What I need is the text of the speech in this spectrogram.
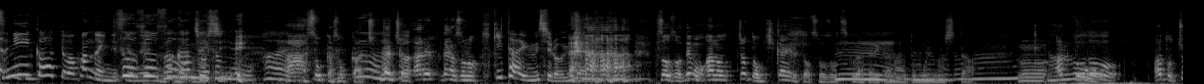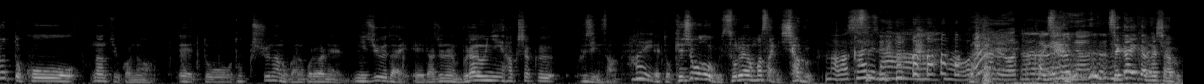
スニーカーってわかんないんですよね。そうそうそうわかんないはいああそっかそっか。うんちょだからちょあれだからその聞きたいむしろみたいな。そうそうでもあのちょっと置き換えると想像つくあたりかなと思いました。うんなるほあとど。あとちょっとこうなんていうかな。えっと特殊なのかな？これはね20代、えーラジオネームブラウニー伯爵夫人さん、はい。えっと化粧道具。それはまさにシャブ。まあわかるな。ま あわかるわかる。世界観がシャブ、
